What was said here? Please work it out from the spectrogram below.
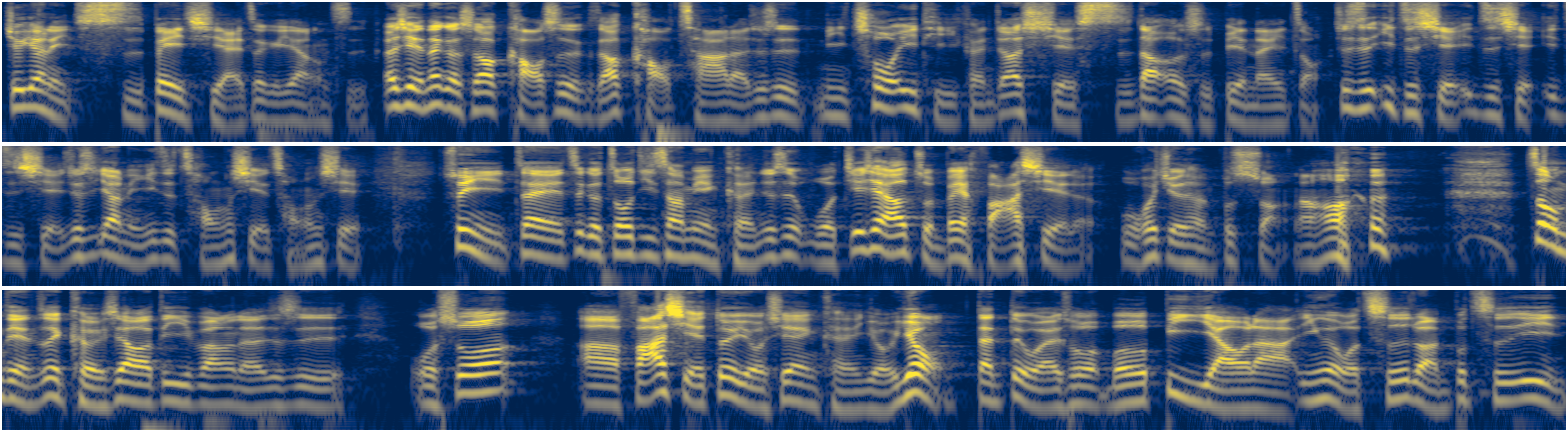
就要你死背起来这个样子。而且那个时候考试只要考差了，就是你错一题，可能就要写十到二十遍那一种，就是一直写、一直写、一直写，就是要你一直重写、重写。所以在这个周记上面，可能就是我接下来要准备罚写了，我会觉得很不爽。然后 重点最可笑的地方呢，就是我说。啊，罚写对有些人可能有用，但对我来说没必要啦，因为我吃软不吃硬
